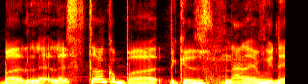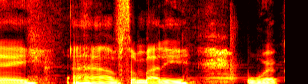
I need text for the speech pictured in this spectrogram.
But let, let's talk about because not every day I have somebody work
